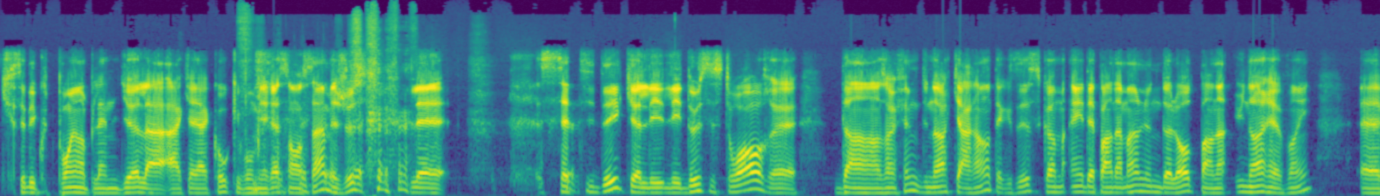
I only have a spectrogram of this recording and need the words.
crisser des coups de poing en pleine gueule à, à Kayako qui vomirait son sang, mais juste le- cette idée que les, les deux histoires dans un film d'une heure quarante existent comme indépendamment l'une de l'autre pendant une heure et vingt. Euh,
